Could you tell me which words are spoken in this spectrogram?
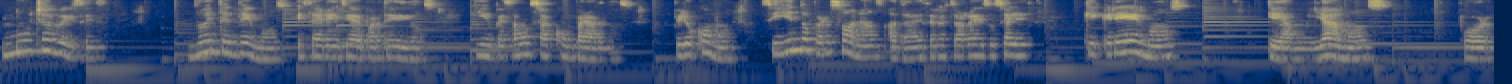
muchas veces no entendemos esa herencia de parte de Dios y empezamos a compararnos. Pero ¿cómo? Siguiendo personas a través de nuestras redes sociales que creemos, que admiramos por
